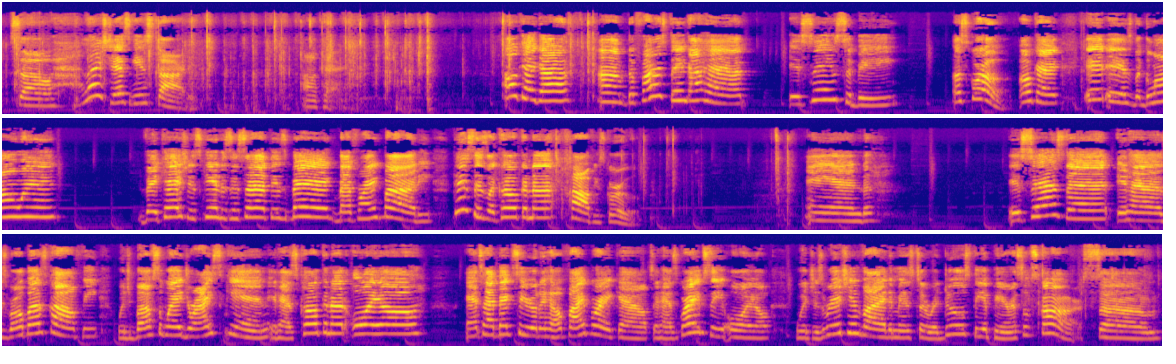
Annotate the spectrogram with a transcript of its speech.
So let's just get started. Okay. Okay, guys. Um, the first thing I have, it seems to be a scrub. Okay. It is the glowing Vacation Skin is inside this bag by Frank Body. This is a coconut coffee scrub. And it says that it has robust coffee, which buffs away dry skin. It has coconut oil, antibacterial to help fight breakouts. It has grapeseed oil, which is rich in vitamins to reduce the appearance of scars. So,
